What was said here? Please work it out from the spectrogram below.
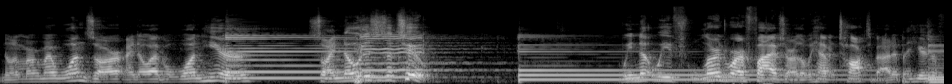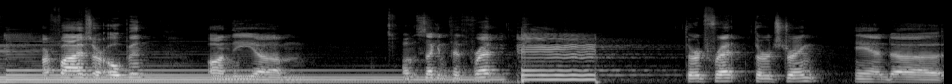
Knowing where my ones are, I know I have a one here, so I know this is a two. We know we've learned where our fives are, though we haven't talked about it. But here's our, our fives are open on the um, on the second, fifth fret, third fret, third string, and uh,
